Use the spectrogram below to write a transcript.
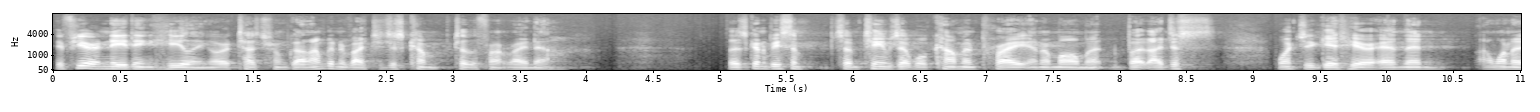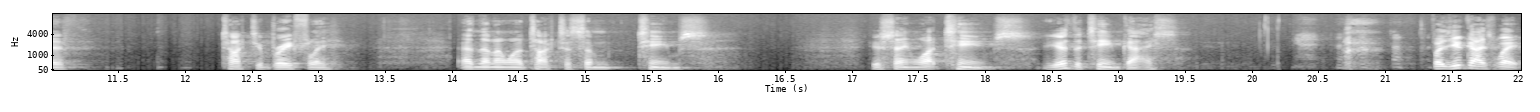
If you're needing healing or a touch from God, I'm going to invite you to just come to the front right now. There's going to be some, some teams that will come and pray in a moment, but I just want you to get here and then I want to talk to you briefly, and then I want to talk to some teams. You're saying, What teams? You're the team, guys. but you guys wait,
